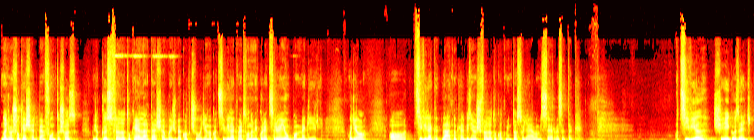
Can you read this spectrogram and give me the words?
nagyon sok esetben fontos az, hogy a közfeladatok ellátásába is bekapcsolódjanak a civilek, mert van, amikor egyszerűen jobban megéri, hogy a, a civilek látnak el bizonyos feladatokat, mint az, hogy állami szervezetek. A civilség az egy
